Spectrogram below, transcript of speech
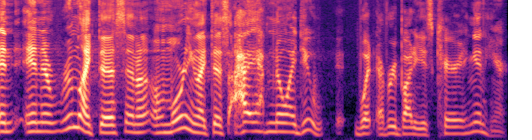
And in a room like this, in a, a morning like this, I have no idea what everybody is carrying in here.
